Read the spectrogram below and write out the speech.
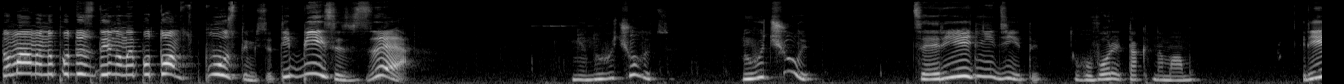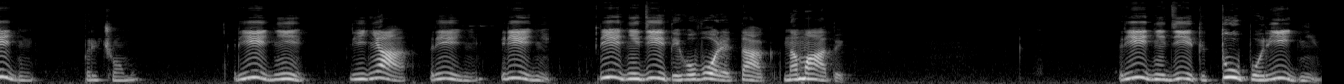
То мама, ну подожди, ну ми потом спустимося. Ти бійся, зе. Ні, ну ви чули це? Ну ви чули? Це рідні діти. Говорить так на маму. Рідні. Причому? Рідні. Рідня. Рідні. Рідні. Рідні діти говорять так на мати. Рідні діти, тупо рідні.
